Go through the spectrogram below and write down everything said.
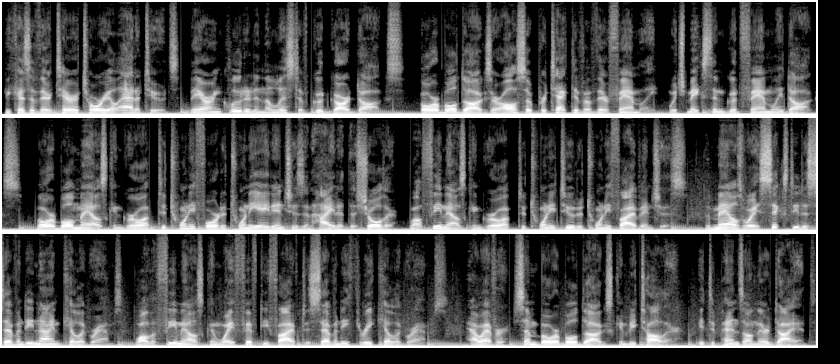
Because of their territorial attitudes, they are included in the list of good guard dogs. Boer Bulldogs are also protective of their family, which makes them good family dogs. Boerboel males can grow up to 24 to 28 inches in height at the shoulder, while females can grow up to 22 to 25 inches. The males weigh 60 to 79 kilograms, while the females can weigh 55 to 73 kilograms. However, some Boer Bulldogs can be taller. It depends on their diet.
